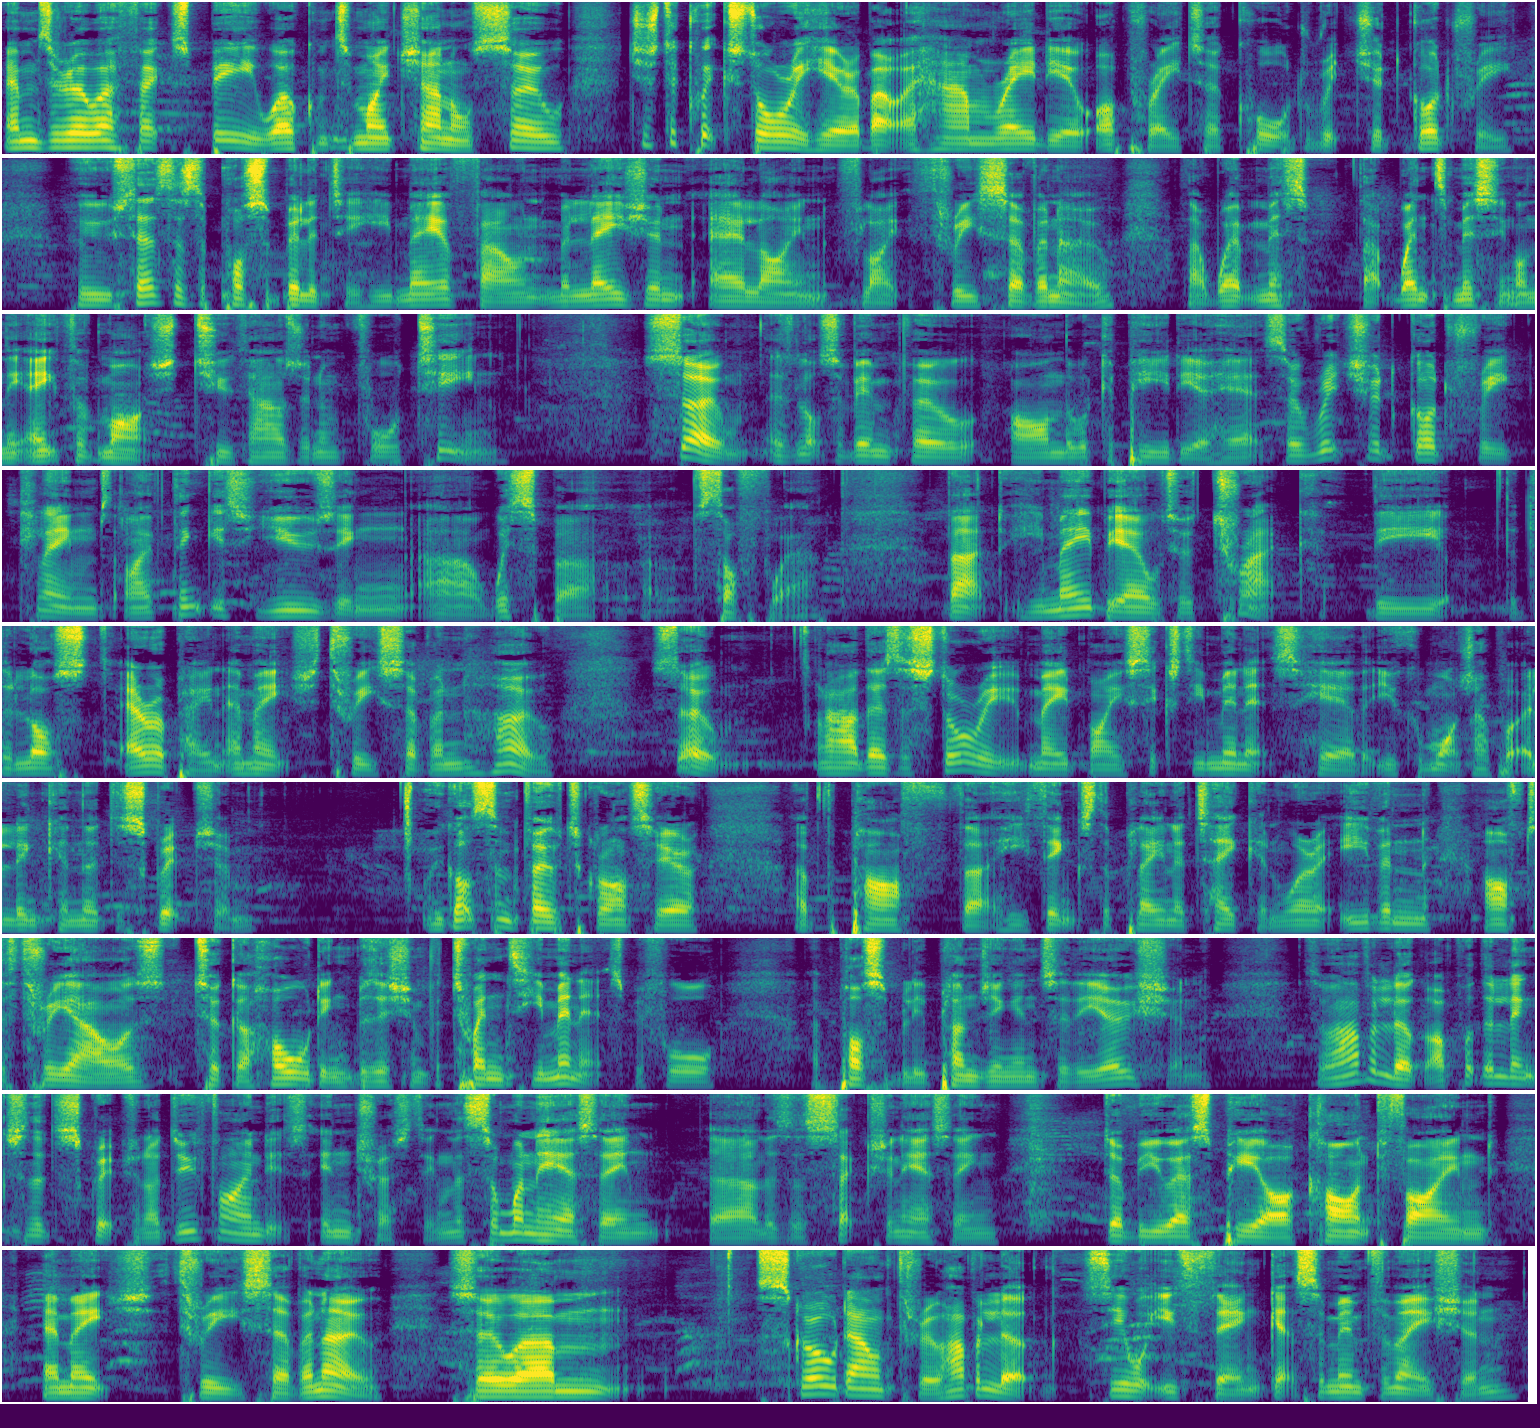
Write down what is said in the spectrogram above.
M0FXB, welcome to my channel. So, just a quick story here about a ham radio operator called Richard Godfrey, who says there's a possibility he may have found Malaysian airline flight 370 that went, miss- that went missing on the 8th of March 2014. So, there's lots of info on the Wikipedia here. So, Richard Godfrey claims, and I think it's using uh, WSPR uh, software, that he may be able to track the the lost aeroplane MH370. So uh, there's a story made by 60 Minutes here that you can watch. I'll put a link in the description. We've got some photographs here of the path that he thinks the plane had taken, where even after three hours took a holding position for 20 minutes before uh, possibly plunging into the ocean. So have a look. I'll put the links in the description. I do find it's interesting. There's someone here saying uh, there's a section here saying WSPR can't find MH370. So um, scroll down through, have a look, see what you think, get some information.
